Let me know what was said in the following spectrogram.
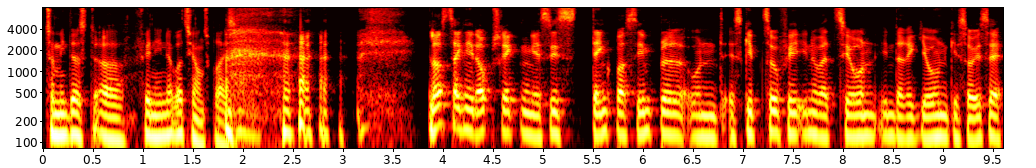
Zumindest äh, für den Innovationspreis. Lasst euch nicht abschrecken, es ist denkbar simpel und es gibt so viel Innovation in der Region Gesäuse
